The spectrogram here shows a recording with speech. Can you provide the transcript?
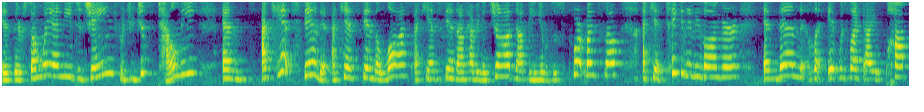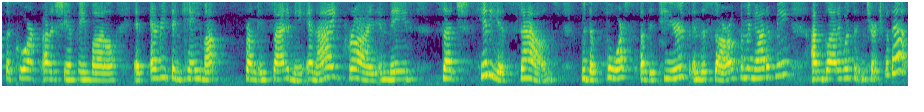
Is there some way I need to change? Would you just tell me? And I can't stand it. I can't stand the loss. I can't stand not having a job, not being able to support myself. I can't take it any longer. And then it was like I popped the cork on a champagne bottle and everything came up from inside of me. And I cried and made such hideous sounds with the force of the tears and the sorrow coming out of me. I'm glad I wasn't in church for that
